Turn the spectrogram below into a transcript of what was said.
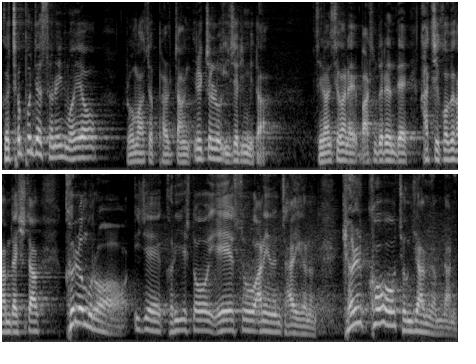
그 첫 번째 선언이 뭐예요? 로마서 8장 1절로 2절입니다. 지난 시간에 말씀드렸는데 같이 고백합니다. 시작. 그러므로 이제 그리스도 예수 안에 있는 자에게는 결코 정지함이 없나니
